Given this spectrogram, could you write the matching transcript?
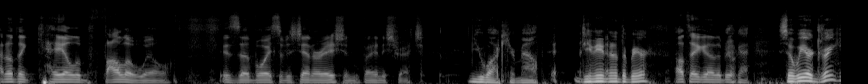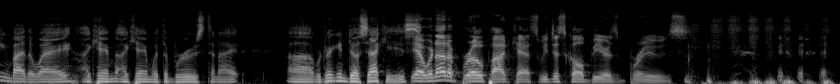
I don't think Caleb Followill is the voice of his generation by any stretch. You watch your mouth. Do you need another beer? I'll take another beer. Okay. So we are drinking. By the way, I came. I came with the brews tonight. Uh, we're drinking Dos Equis. Yeah, we're not a bro podcast. We just call beers brews.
